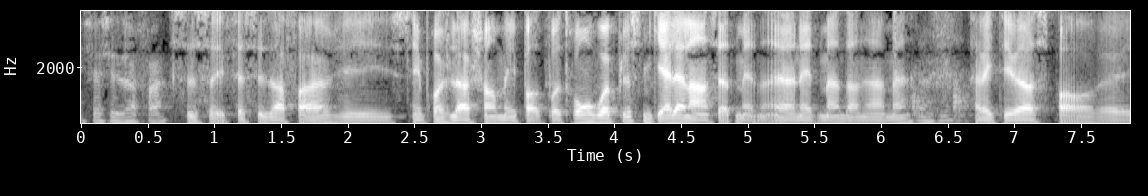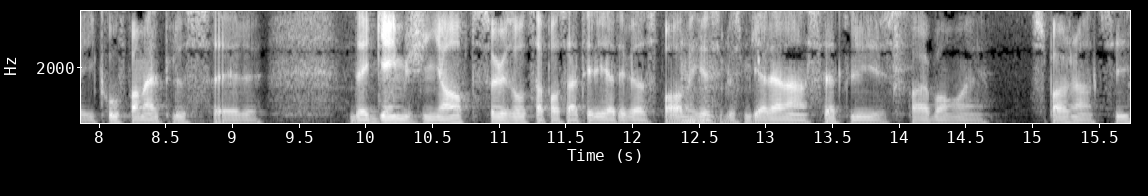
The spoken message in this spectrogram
Il fait ses affaires. c'est ça, il fait ses affaires. Et tient proche de la chambre, mais il parle pas trop. On voit plus Michael Alancette, mais honnêtement, dernièrement. OK. Avec TVA Sport, euh, il couvre pas mal plus euh, le- de games junior. Puis tous eux autres, ça passe à la télé à TVA Sport. Que c'est plus Michael Alancette. Lui, super bon, euh, super gentil.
